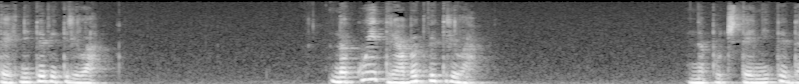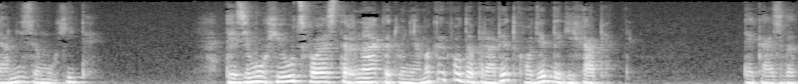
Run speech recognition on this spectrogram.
техните ветрила. На кои трябват ветрила? На почтените дами за мухите. Тези мухи от своя страна, като няма какво да правят, ходят да ги хапят. Те казват,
